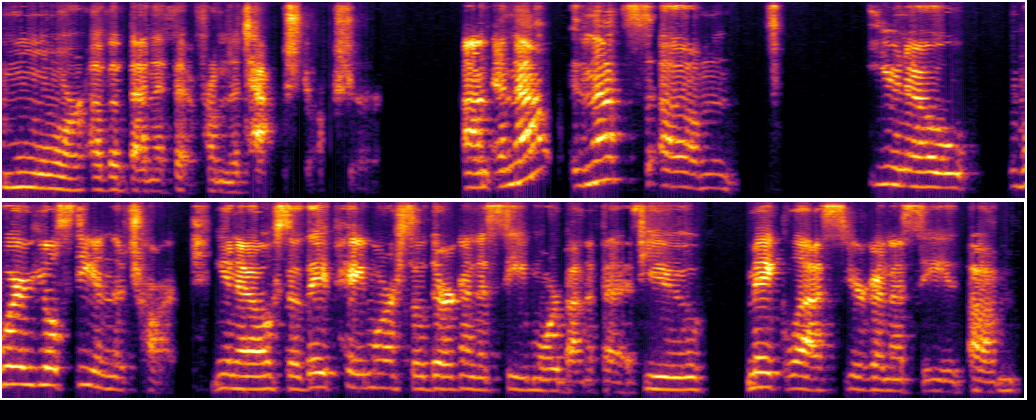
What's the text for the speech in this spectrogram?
more of a benefit from the tax structure. Um and that and that's um you know, where you'll see in the chart, you know, so they pay more, so they're going to see more benefit. If you make less, you're going to see um,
